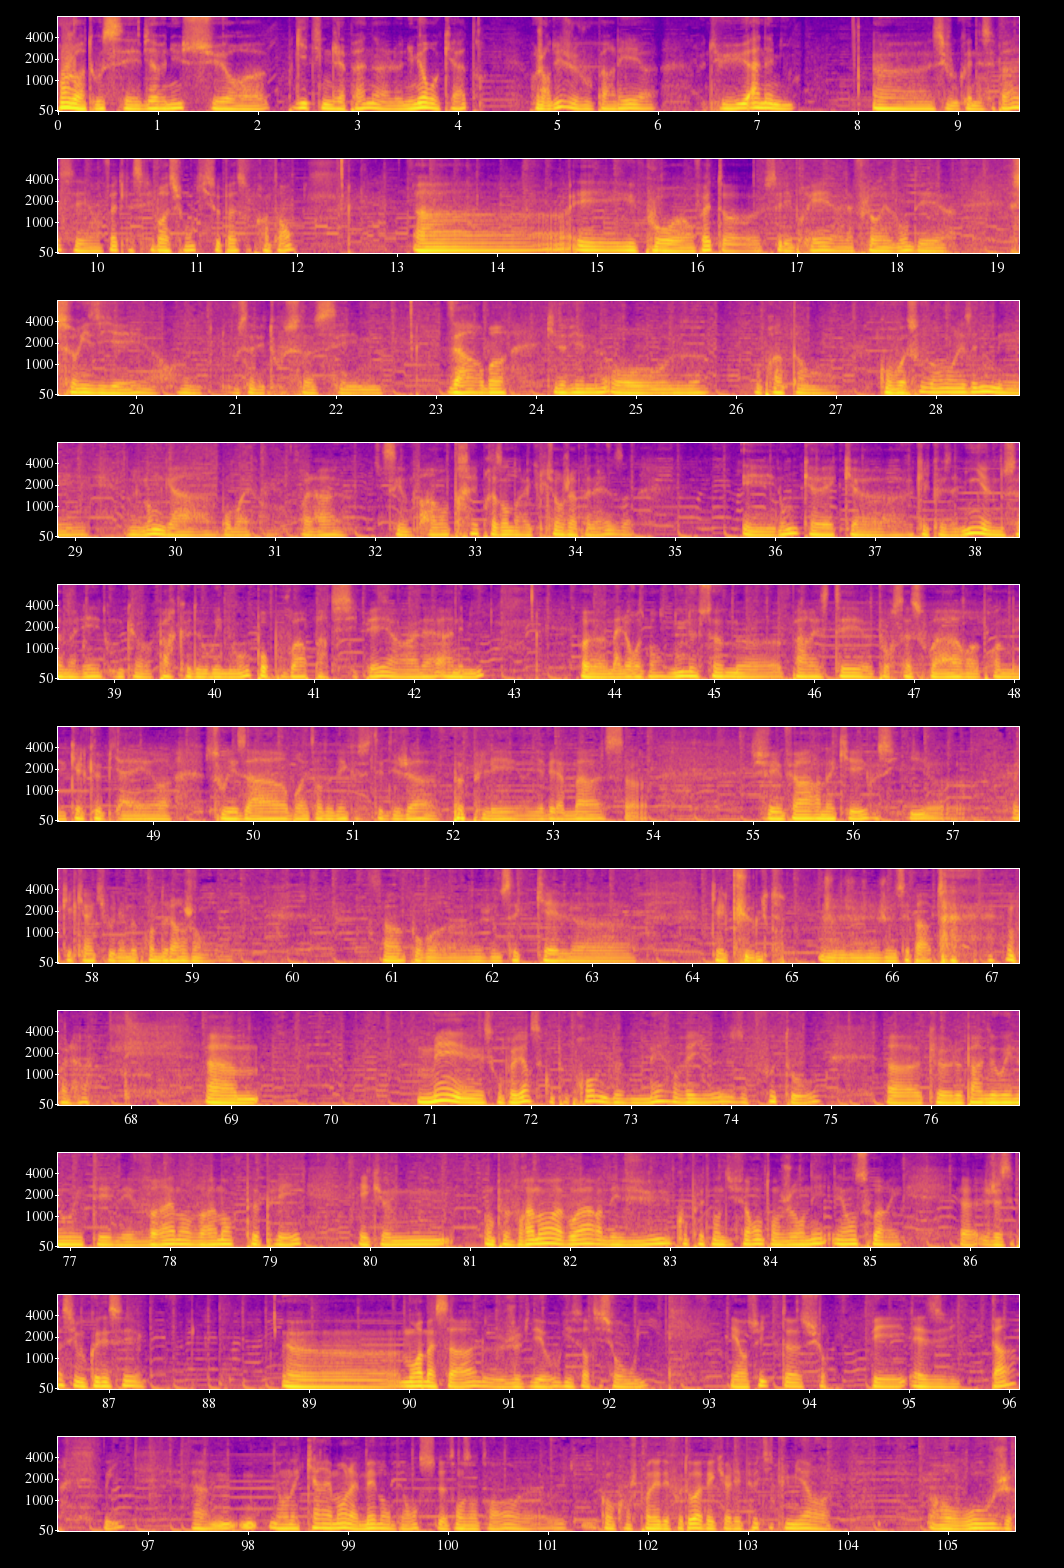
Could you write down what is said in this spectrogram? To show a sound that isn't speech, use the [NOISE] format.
Bonjour à tous et bienvenue sur euh, Git in Japan, le numéro 4. Aujourd'hui, je vais vous parler euh, du Hanami. Euh, si vous ne connaissez pas, c'est en fait la célébration qui se passe au printemps. Et pour en fait célébrer la floraison des cerisiers. Vous savez tous ces arbres qui deviennent roses au printemps, qu'on voit souvent dans les animés, dans les mangas. Bon bref, voilà, c'est vraiment très présent dans la culture japonaise. Et donc avec euh, quelques amis, nous sommes allés donc au parc de Ueno pour pouvoir participer à un, ami. Euh, malheureusement, nous ne sommes euh, pas restés pour s'asseoir, prendre quelques bières sous les arbres, étant donné que c'était déjà peuplé, il y avait la masse. je vais me faire arnaquer aussi, quelqu'un qui voulait me prendre de l'argent. Hein, pour euh, je ne sais quel, euh, culte, je, je- ne sais pas. [LAUGHS] voilà. Euh, mais ce qu'on peut dire, c'est qu'on peut prendre de merveilleuses photos, euh, que le parc de Ueno était mais vraiment vraiment peuplé et que mm, on peut vraiment avoir des vues complètement différentes en journée et en soirée. Euh, je sais pas si vous connaissez euh, le jeu vidéo qui est sorti sur Wii, et ensuite euh, sur PS Vita, oui. Euh, mais on a carrément la même ambiance de temps en temps quand, je prenais des photos avec les petites lumières en rouge.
